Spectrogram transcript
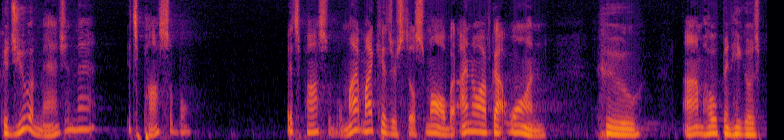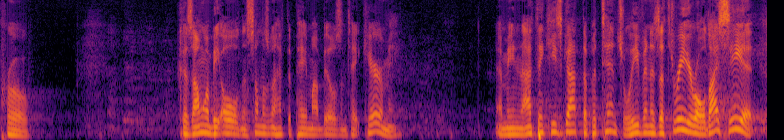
Could you imagine that? It's possible. It's possible. My, my kids are still small, but I know I've got one who I'm hoping he goes pro. Because I'm going to be old and someone's going to have to pay my bills and take care of me. I mean, I think he's got the potential. Even as a three year old, I see it.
